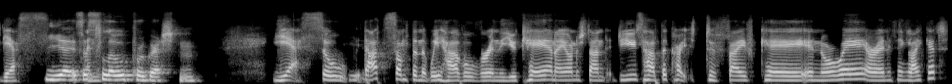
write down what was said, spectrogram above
Yes. Yeah, it's a and slow progression. Yes. So yeah. that's something that we have over in the UK. And I understand, do you have the couch to 5K in Norway or anything like it?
